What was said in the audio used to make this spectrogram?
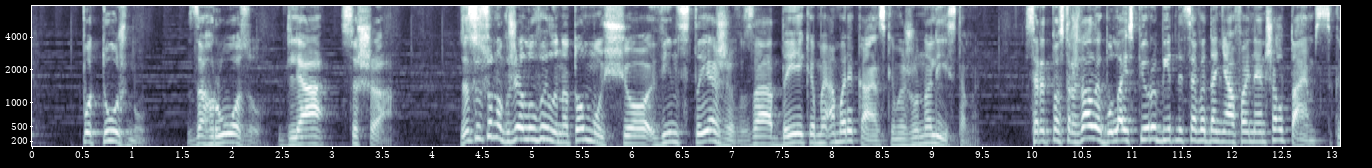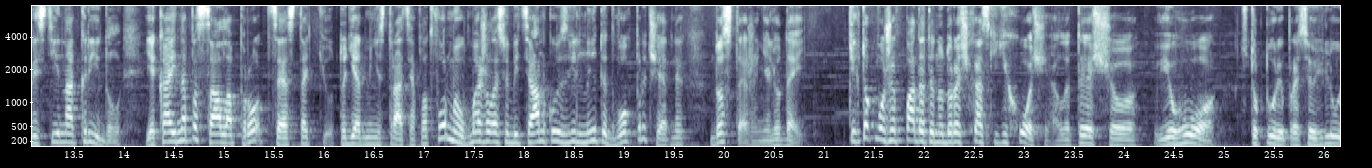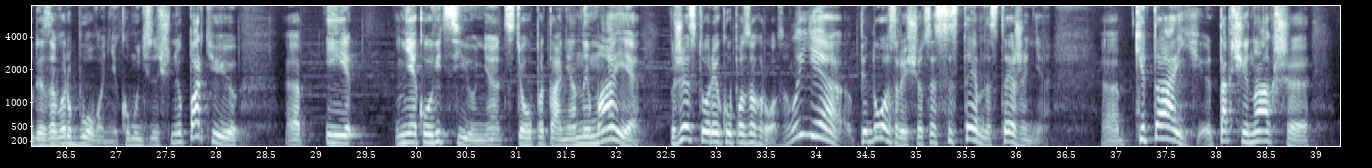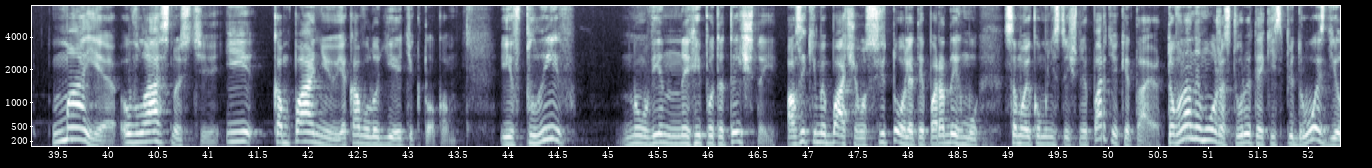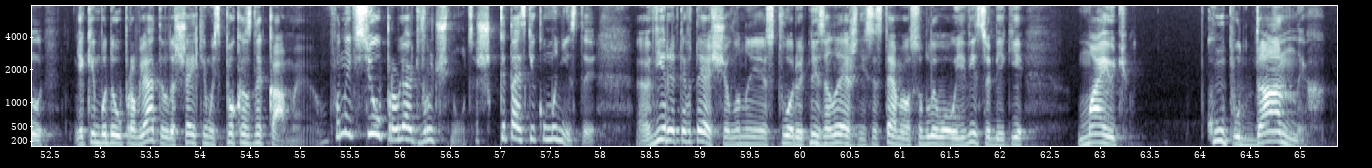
потужну загрозу для США. Застосунок вже ловили на тому, що він стежив за деякими американськими журналістами. Серед постраждалих була і співробітниця видання Financial Times Крістіна Крідл, яка й написала про це статтю. Тоді адміністрація платформи обмежилась обіцянкою звільнити двох причетних до стеження людей. TikTok може падати на дурачка скільки хоче, але те, що в його структурі працюють люди, завербовані комуністичною партією, е, і ніякого відсіювання з цього питання немає, вже створює купу загроз. Але є підозри, що це системне стеження. Е, Китай так чи інакше має у власності і компанію, яка володіє Тіктоком. І вплив, ну він не гіпотетичний. А оскільки ми бачимо світогляд і парадигму самої комуністичної партії Китаю, то вона не може створити якийсь підрозділ, яким буде управляти лише якимись показниками. Вони все управляють вручну. Це ж китайські комуністи. Е, Вірити в те, що вони створюють незалежні системи, особливо уявіть собі, які мають купу даних,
